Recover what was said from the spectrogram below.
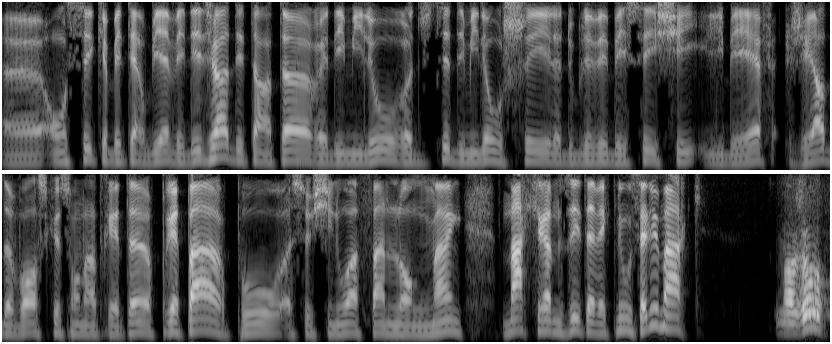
Euh, on sait que Beterbiev est déjà détenteur des Milours, du titre des Milours chez le WBC, chez l'IBF. J'ai hâte de voir ce que son entraîneur prépare pour ce chinois Fan Long Mang. Marc Ramsey est avec nous. Salut Marc. Bonjour.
